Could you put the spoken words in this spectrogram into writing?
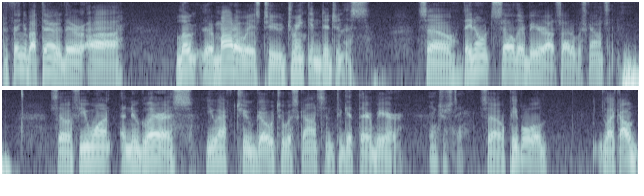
the thing about their their uh, log- their motto is to drink indigenous. So they don't sell their beer outside of Wisconsin. So if you want a New Glarus, you have to go to Wisconsin to get their beer. Interesting. So people will, like, I'll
